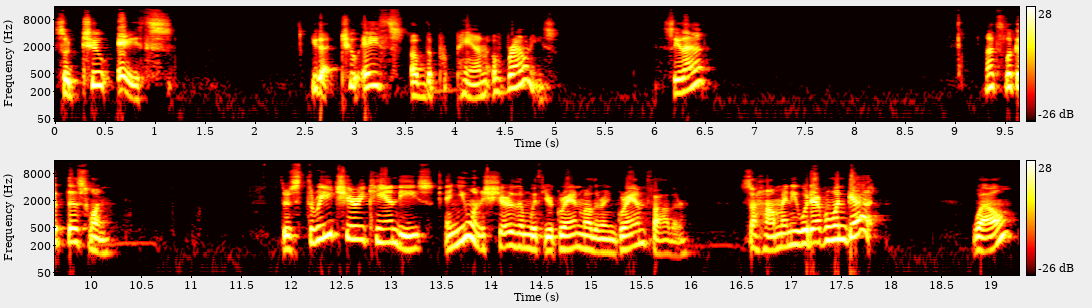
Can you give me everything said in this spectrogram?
So two eighths. You got two eighths of the pan of brownies. See that? Let's look at this one. There's three cherry candies, and you want to share them with your grandmother and grandfather. So how many would everyone get? Well,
